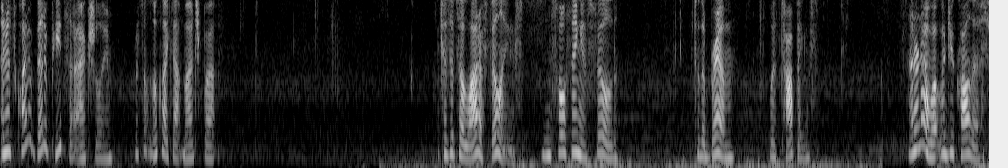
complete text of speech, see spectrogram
And it's quite a bit of pizza actually. It doesn't look like that much, but because it's a lot of fillings. This whole thing is filled to the brim with toppings. I don't know, what would you call this?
